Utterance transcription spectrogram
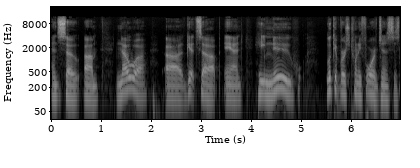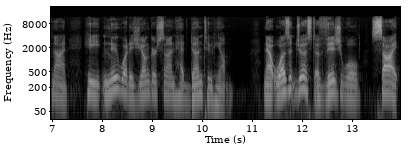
And so um, Noah uh, gets up and he knew. Look at verse 24 of Genesis 9. He knew what his younger son had done to him. Now, it wasn't just a visual sight,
